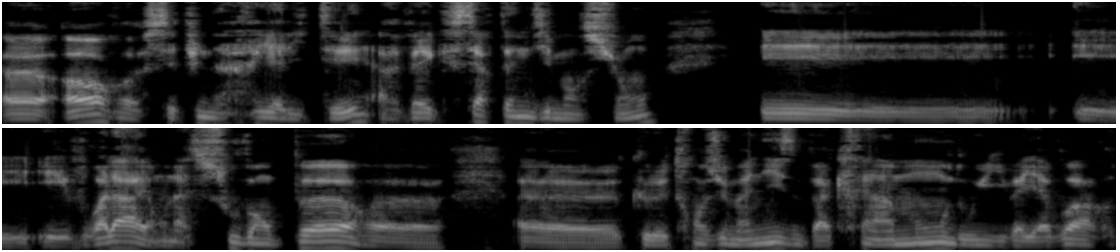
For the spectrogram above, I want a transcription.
Euh, or, c'est une réalité avec certaines dimensions et, voilà, et on a souvent peur que le transhumanisme va créer un monde où il va y avoir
